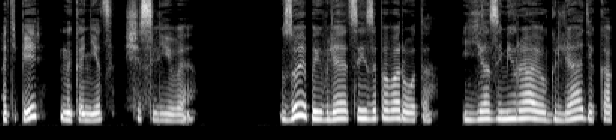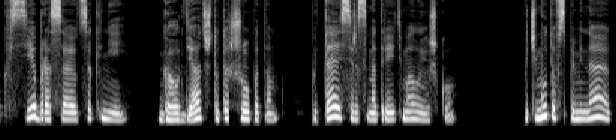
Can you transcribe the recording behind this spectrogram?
А теперь, наконец, счастливая. Зоя появляется из-за поворота, и я замираю, глядя, как все бросаются к ней, галдят что-то шепотом, пытаясь рассмотреть малышку. Почему-то вспоминаю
